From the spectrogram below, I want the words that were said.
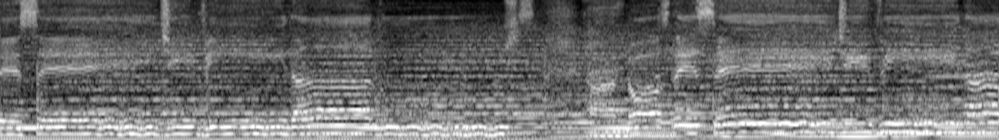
descer divina luz, a nós descer divina luz,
